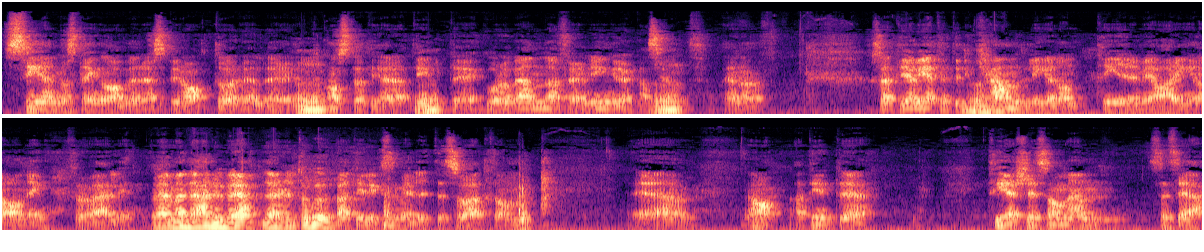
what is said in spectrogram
sen att stänga av en respirator eller konstatera att det inte går att vända för en yngre patient. en- Så att jag vet inte, det kan ligga någonting i det men jag har ingen aning för att vara ärlig. Men, det här du berättade, du tog upp att det liksom är lite så att de... Eh, ja, att det inte ter sig som en, så att säga,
